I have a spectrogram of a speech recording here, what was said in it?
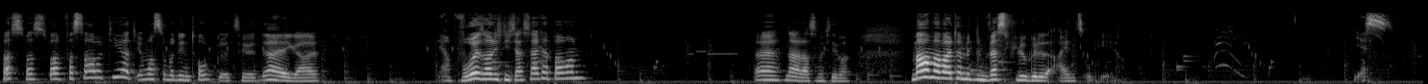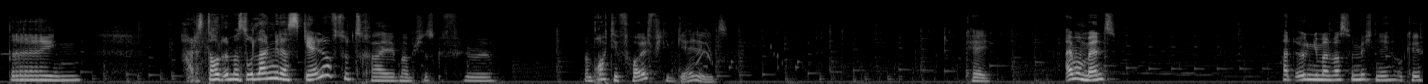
Was, was, was, was labert die? Hat irgendwas über den Tod erzählt. Na, egal. Ja, obwohl, soll ich nicht das weiterbauen? Äh, na, lass mich lieber. Machen wir weiter mit dem Westflügel 1 UG. Yes. Dring. Ah, das dauert immer so lange, das Geld aufzutreiben, habe ich das Gefühl. Man braucht hier voll viel Geld. Okay. Ein Moment. Hat irgendjemand was für mich? Nee, okay.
